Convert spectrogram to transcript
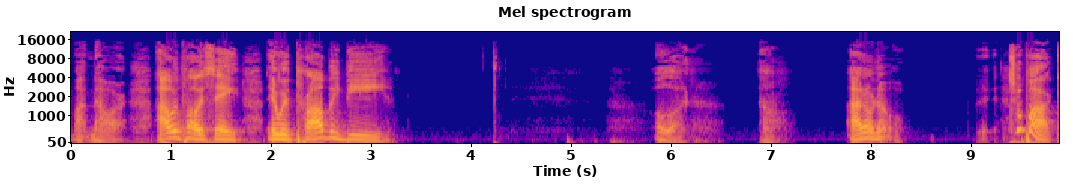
Mauer. I would probably say it would probably be, hold on. No. I don't know. Tupac.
